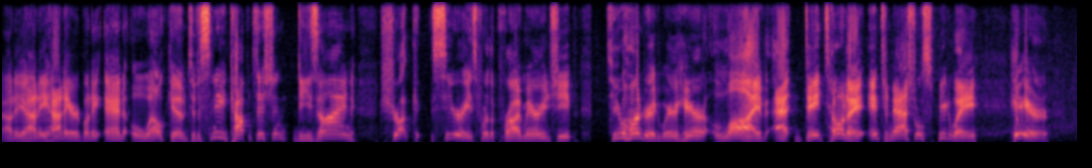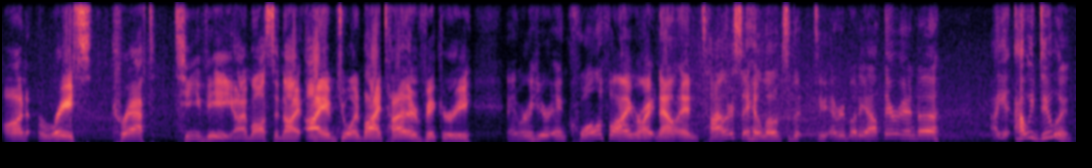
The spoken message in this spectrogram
Howdy, howdy, howdy, everybody, and welcome to the Snead Competition Design Truck Series for the Primary Jeep 200. We're here live at Daytona International Speedway here on Racecraft TV. I'm Austin Knight. I am joined by Tyler Vickery, and we're here in qualifying right now. And Tyler, say hello to the to everybody out there, and uh, how, you, how we doing?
